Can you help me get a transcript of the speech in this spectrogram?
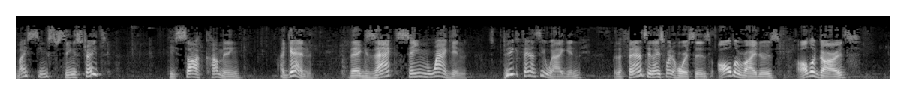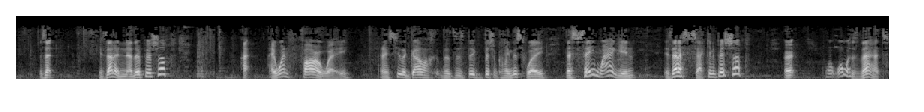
Am I seeing, seeing straight? He saw coming, again, the exact same wagon. Big fancy wagon with the fancy nice white horses, all the riders, all the guards. Is that, is that another bishop? I, I went far away and I see the galach, this big bishop coming this way. The same wagon. Is that a second bishop? Or, what, what was that?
